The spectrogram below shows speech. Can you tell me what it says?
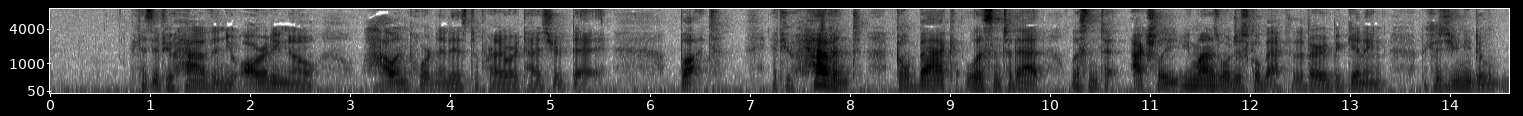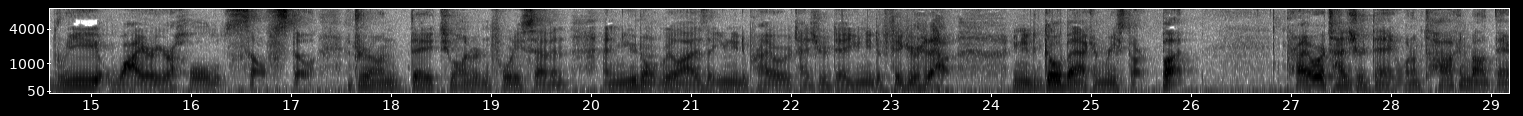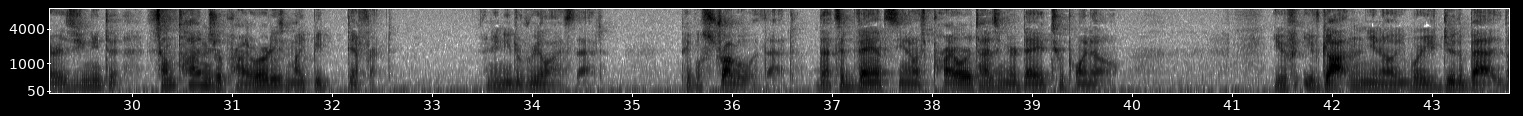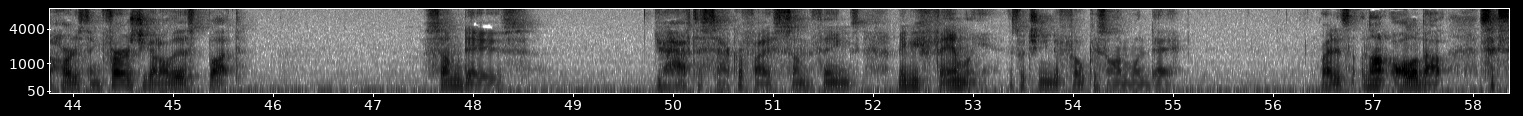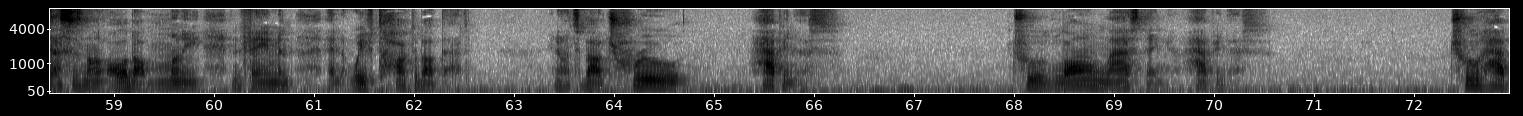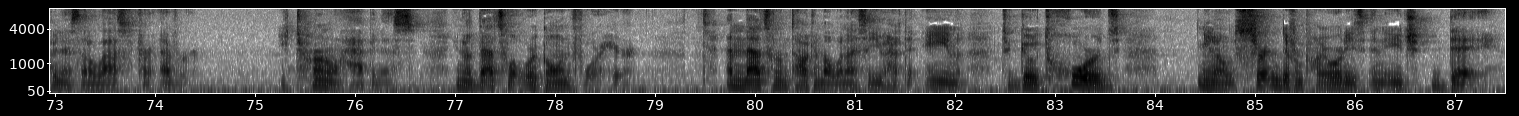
Because if you have, then you already know how important it is to prioritize your day. But if you haven't, go back, listen to that, listen to actually, you might as well just go back to the very beginning because you need to rewire your whole self still. If you're on day 247 and you don't realize that you need to prioritize your day, you need to figure it out. You need to go back and restart. But prioritize your day. What I'm talking about there is you need to, sometimes your priorities might be different. And you need to realize that. People struggle with that. That's advanced, you know, it's prioritizing your day 2.0 you've you've gotten you know where you do the bad, the hardest thing first you got all this but some days you have to sacrifice some things. Maybe family is what you need to focus on one day right? It's not all about success is not all about money and fame and and we've talked about that. You know it's about true happiness true long lasting happiness true happiness that'll last forever, eternal happiness. You know, that's what we're going for here. And that's what I'm talking about when I say you have to aim to go towards, you know, certain different priorities in each day.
